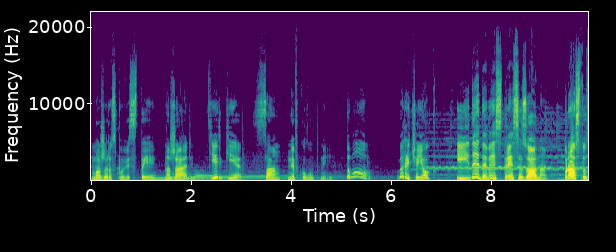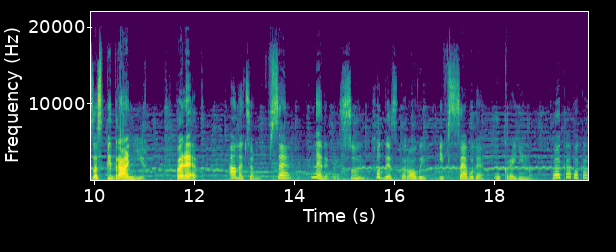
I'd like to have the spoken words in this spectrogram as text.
може розповісти, на жаль, тільки сам невколупний. Тому бери чайок і йди дивись три сезона. Просто заспідрань їх вперед. А на цьому все. Не депресуй, ходи здоровий, і все буде Україна. Пока-пока.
